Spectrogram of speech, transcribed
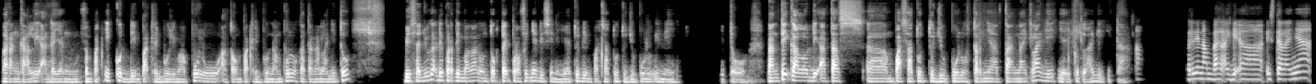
Barangkali ada yang sempat ikut di 4050 atau 4060 katakanlah gitu. Bisa juga dipertimbangkan untuk take profitnya di sini yaitu di 4170 ini. Gitu. Nanti kalau di atas eh, 4170 ternyata naik lagi, ya ikut lagi kita. Berarti nambah lagi eh, istilahnya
